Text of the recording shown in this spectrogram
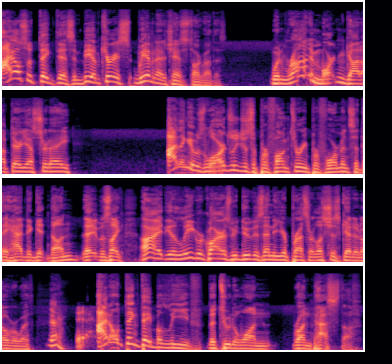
I also think this, and B, I'm curious. We haven't had a chance to talk about this. When Ron and Martin got up there yesterday, I think it was largely just a perfunctory performance that they had to get done. It was like, all right, the league requires we do this end of year presser. Let's just get it over with. Yeah. I don't think they believe the two to one run pass stuff.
